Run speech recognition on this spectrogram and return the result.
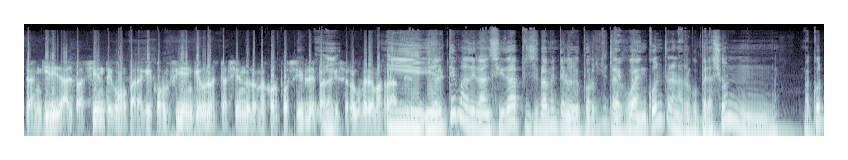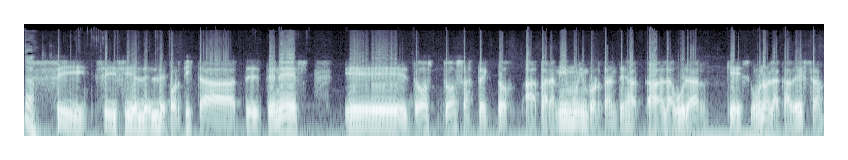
tranquilidad al paciente como para que confíe en que uno está haciendo lo mejor posible para Y- que se recupere más rápido. Y, y el tema de la ansiedad, principalmente en los deportistas que juegan en contra en la recuperación, Macota. Sí, sí, sí. El, el deportista te- tenés eh, dos, dos aspectos ah, para mí muy importantes a, a laburar, que es uno la cabeza,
